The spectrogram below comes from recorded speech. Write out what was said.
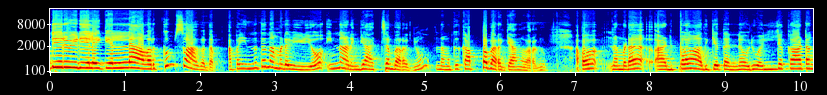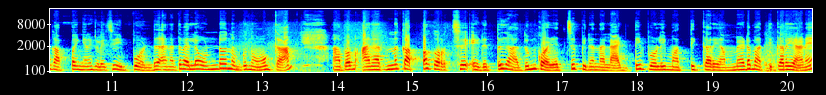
പുതിയൊരു വീഡിയോയിലേക്ക് എല്ലാവർക്കും സ്വാഗതം. അപ്പോൾ ഇന്നത്തെ നമ്മുടെ വീഡിയോ ഇന്നാണെങ്കിൽ അച്ഛൻ പറഞ്ഞു നമുക്ക് കപ്പ പറിക്കാമെന്ന് പറഞ്ഞു. അപ്പോൾ നമ്മുടെ അടുക്കള വാതിക്കെ തന്നെ ഒരു വലിയ കാട്ടം കപ്പ ഇങ്ങനെ കിളിച്ച് നിൽപ്പുണ്ട് അതിനകത്ത് വല്ല ഉണ്ടോ എന്ന് നമുക്ക് നോക്കാം. അപ്പം അതിനകത്ത് നിന്ന് കപ്പ കുറച്ച് എടുത്ത് അതും കുഴച്ച് പിന്നെ നല്ല അടിപൊളി മത്തിക്കറി അമ്മയുടെ മത്തിക്കറിയാണ്.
